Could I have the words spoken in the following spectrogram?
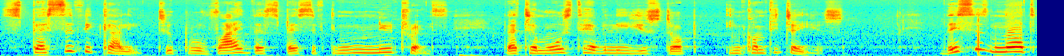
specifically to provide the specific nutrients that are most heavily used up in computer use. This is not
